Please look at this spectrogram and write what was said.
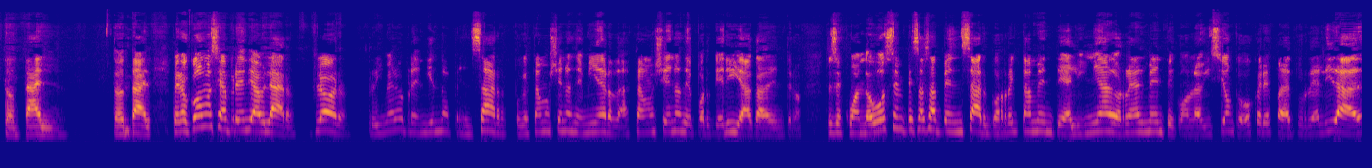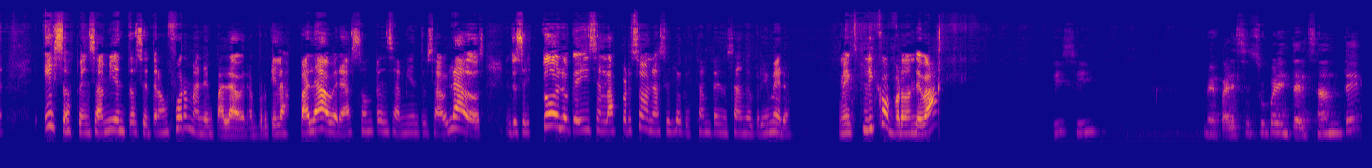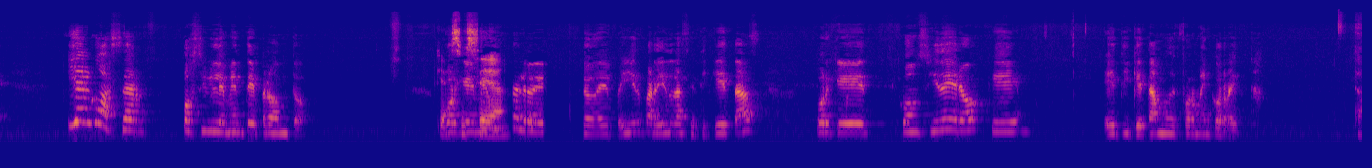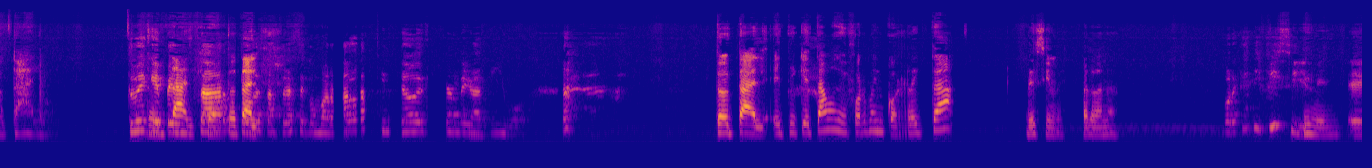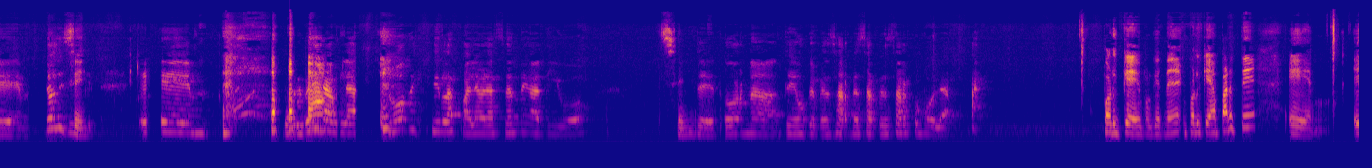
Total, total. Pero ¿cómo se aprende a hablar, Flor? Primero aprendiendo a pensar, porque estamos llenos de mierda, estamos llenos de porquería acá adentro. Entonces, cuando vos empezás a pensar correctamente, alineado realmente con la visión que vos querés para tu realidad, esos pensamientos se transforman en palabras, porque las palabras son pensamientos hablados. Entonces, todo lo que dicen las personas es lo que están pensando primero. ¿Me explico por dónde va? Sí, sí. Me parece súper interesante y algo a hacer posiblemente pronto. porque me gusta lo de, lo de ir perdiendo las etiquetas, porque considero que etiquetamos de forma incorrecta. Total. Tuve que pensar total. toda esa frase como y no decir negativo. Total, etiquetamos de forma incorrecta. Decime, perdona. Porque es difícil. Eh, no es difícil. Eh, volver a hablar, no decir las palabras ser negativo, se torna, tengo que pensar, pensar, pensar cómo hablar. ¿Por qué? Porque, porque aparte, eh,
